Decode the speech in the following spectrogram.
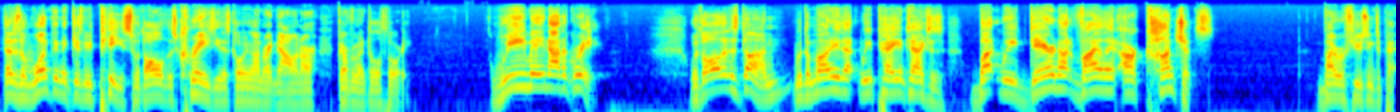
that is the one thing that gives me peace with all this crazy that's going on right now in our governmental authority. We may not agree with all that is done with the money that we pay in taxes, but we dare not violate our conscience by refusing to pay.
